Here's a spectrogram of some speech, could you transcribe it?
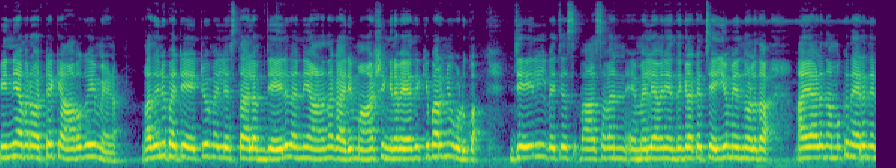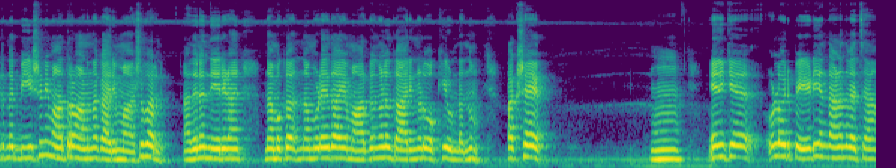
പിന്നെ അവൻ ഒറ്റയ്ക്കാവുകയും വേണം. അതിനു പറ്റിയ ഏറ്റവും വലിയ സ്ഥലം ജയിൽ തന്നെയാണെന്ന കാര്യം മാഷ് ഇങ്ങനെ വേദയ്ക്ക് പറഞ്ഞു കൊടുക്കുക. ജയിലിൽ വെച്ച് വാസവൻ എം എൽ എ അവനെ എന്തെങ്കിലുമൊക്കെ ചെയ്യുമെന്നുള്ളത് അയാൾ നമുക്ക് നേരെ നീട്ടുന്ന ഒരു ഭീഷണി മാത്രമാണെന്ന കാര്യം മാഷ് പറഞ്ഞു. അതിനെ നേരിടാൻ നമുക്ക് നമ്മുടേതായ മാർഗങ്ങളും കാര്യങ്ങളും ഒക്കെ ഉണ്ടെന്നും. പക്ഷേ എനിക്ക് ഉള്ള ഒരു പേടി എന്താണെന്ന് വെച്ചാൽ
